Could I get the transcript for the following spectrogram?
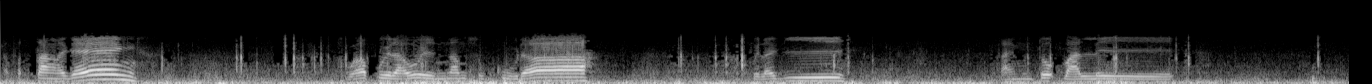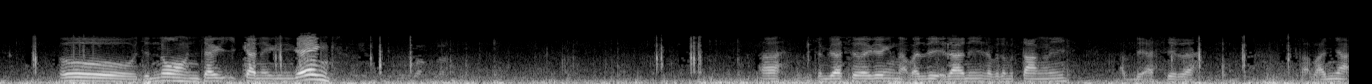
Dah petang lah, geng. Berapa dah, oi? 6 suku dah. Apa lagi? Time untuk balik. Oh, jenuh mencari ikan hari ni, geng. Ah, macam biasa lah, geng. Nak balik dah ni, dah petang-petang ni. Update hasil lah. Tak banyak,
